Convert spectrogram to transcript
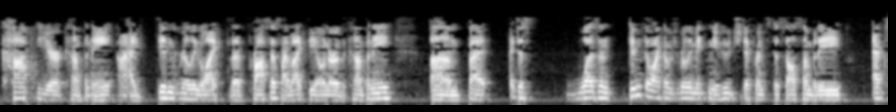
copier company. I didn't really like the process. I liked the owner of the company, um, but I just wasn't didn't feel like I was really making a huge difference to sell somebody X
